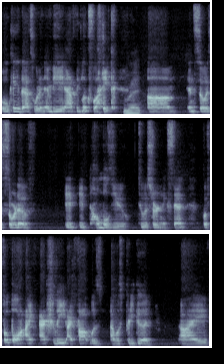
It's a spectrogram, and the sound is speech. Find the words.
okay, that's what an NBA athlete looks like, right? Um, and so it's sort of it, it humbles you to a certain extent. But football, I actually I thought was I was pretty good. I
